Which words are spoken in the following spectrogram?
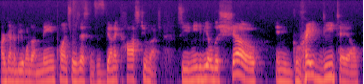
are going to be one of the main points of resistance. It's going to cost too much. So you need to be able to show in great detail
